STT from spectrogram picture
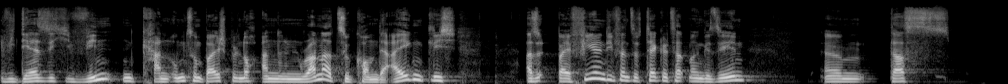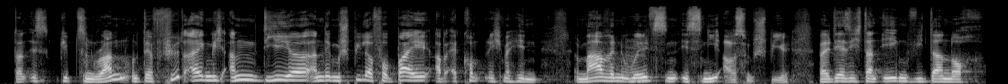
wie der sich winden kann, um zum Beispiel noch an einen Runner zu kommen, der eigentlich, also bei vielen Defensive Tackles hat man gesehen, ähm, dass dann ist, gibt's einen Run und der führt eigentlich an dir, an dem Spieler vorbei, aber er kommt nicht mehr hin. Und Marvin mhm. Wilson ist nie aus dem Spiel, weil der sich dann irgendwie dann noch,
